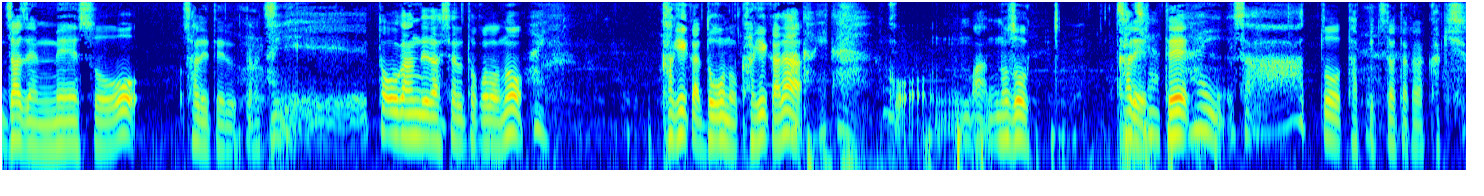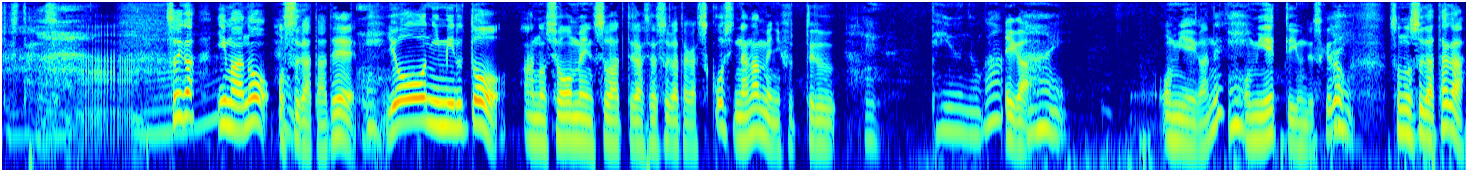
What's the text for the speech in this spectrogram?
座禅瞑想をされてる。だからじーっと拝んでらっしゃるところのはい。影か銅の影から影から。こう、まあ、覗かれて、はい。さーっと達筆だったから書き記したんですよ。それが今のお姿で、ように見るとあの正面に座ってらっしゃる姿が少し斜めに振ってるっていうのが絵がはい。お見えがね、ええ。お見えって言うんですけど、はい。その姿が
